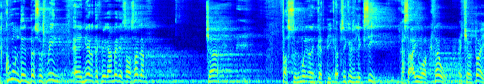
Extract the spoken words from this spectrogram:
lkundin besueshmërinë e njerëzve të pejgamberit sallallahu alajhi wasallam që ta sulmojnë edhe në këtë pikë, e pse kjo është ligësi, ngase ai ua ktheu, e qortoi,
